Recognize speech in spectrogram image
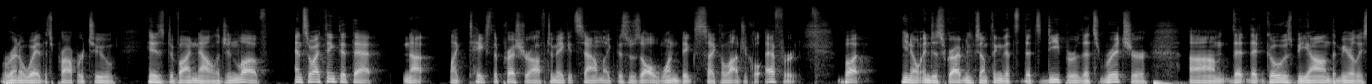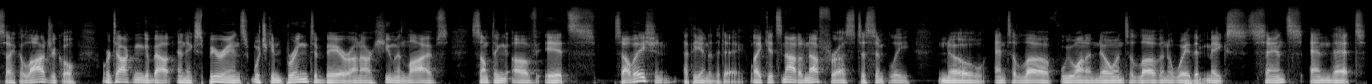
or in a way that's proper to his divine knowledge and love. And so I think that that not like takes the pressure off to make it sound like this was all one big psychological effort, but you know, in describing something that's that's deeper, that's richer, um, that that goes beyond the merely psychological. We're talking about an experience which can bring to bear on our human lives something of its salvation at the end of the day. Like it's not enough for us to simply know and to love. We want to know and to love in a way that makes sense and that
